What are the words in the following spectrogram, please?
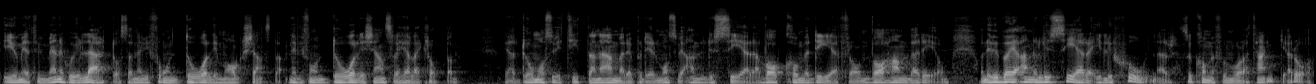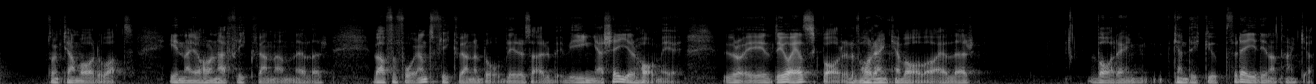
i och med att vi människor har lärt oss att när vi får en dålig magkänsla, när vi får en dålig känsla i hela kroppen, ja då måste vi titta närmare på det, då måste vi analysera. Var kommer det ifrån? Vad handlar det om? Och när vi börjar analysera illusioner som kommer från våra tankar då, som kan vara då att innan jag har den här flickvännen eller varför får jag inte flickvännen då? Blir det så här, inga tjejer har mig. Är inte jag älskbar? Eller vad det än kan vara. Eller vad det än kan dyka upp för dig i dina tankar.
